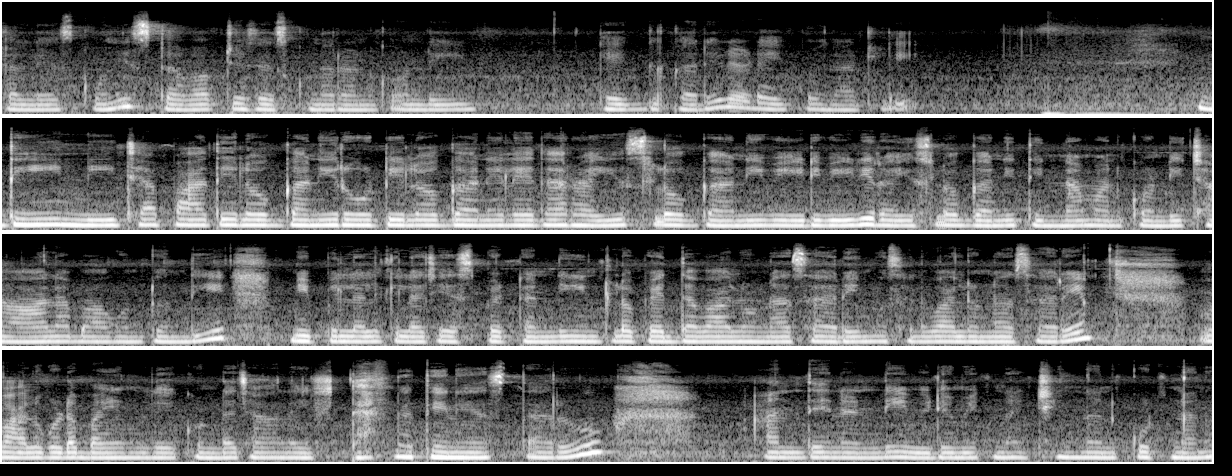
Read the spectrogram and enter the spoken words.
చల్లేసుకొని స్టవ్ ఆఫ్ చేసేసుకున్నారనుకోండి. ఎగ్ కర్రీ రెడీ అయిపోయినట్లే. దీన్ని చపాతీలో కానీ రోటీలో కానీ లేదా రైస్లో కానీ వేడి వేడి రైస్లో కానీ తిన్నాం అనుకోండి చాలా బాగుంటుంది. మీ పిల్లలకి ఇలా చేసి పెట్టండి. ఇంట్లో పెద్దవాళ్ళు ఉన్నా సరే ముసలి వాళ్ళు ఉన్నా సరే వాళ్ళు కూడా భయం లేకుండా చాలా ఇష్టంగా తినేస్తారు. అంతేనండి. ఈ వీడియో మీకు నచ్చింది అనుకుంటున్నాను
